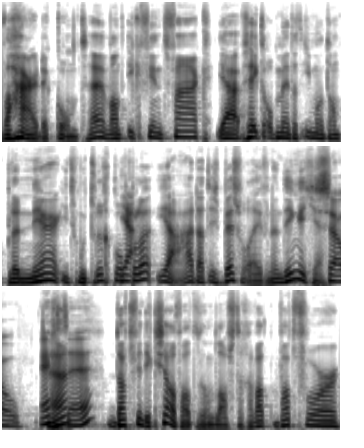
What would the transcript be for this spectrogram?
waarde komt. Hè? Want ik vind vaak, ja, zeker op het moment dat iemand dan plenair iets moet terugkoppelen, ja, dat is best wel even een dingetje. Zo, echt Hè? hè? Dat vind ik zelf altijd een lastige. Wat, wat voor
